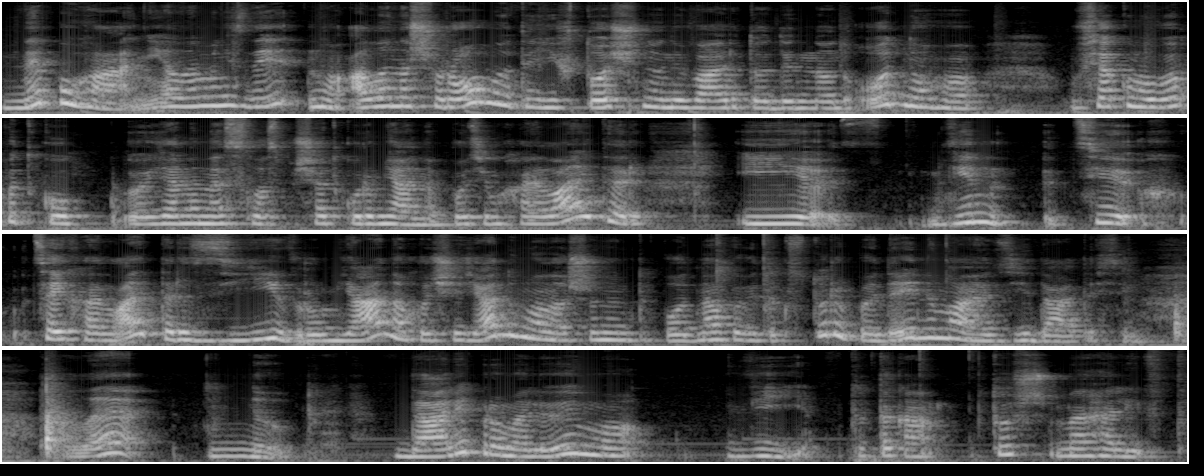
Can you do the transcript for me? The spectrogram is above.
Непогані, але мені здається, ну, але нашаровувати їх точно не варто один на одного. У всякому випадку е, я нанесла спочатку рум'яна, потім хайлайтер, і він ці, цей хайлайтер з'їв рум'яна, хоча я думала, що ну, типу, однакові текстури, по ідеї, не мають з'їдатися. Але no. Далі промалюємо вії. Тут така туш мегаліфт.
